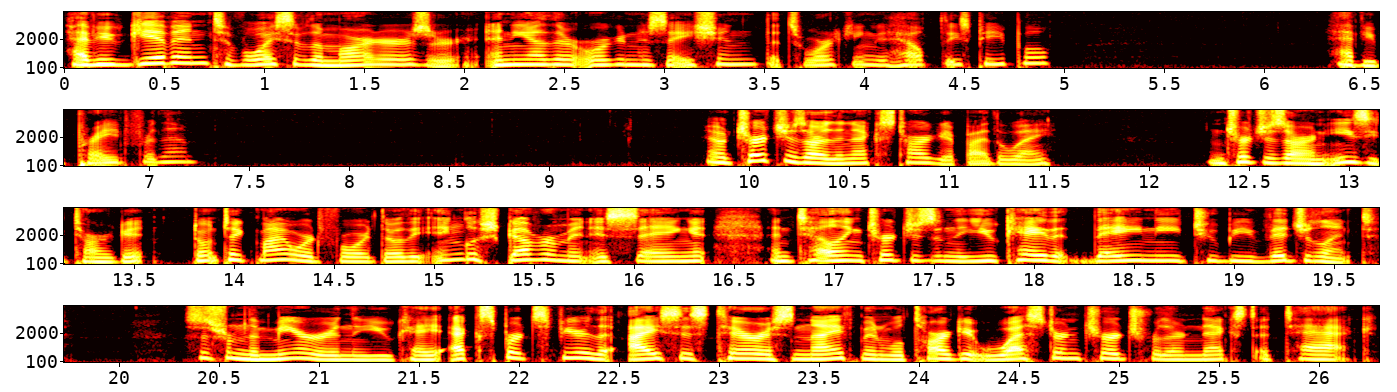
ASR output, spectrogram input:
Have you given to Voice of the Martyrs or any other organization that's working to help these people? Have you prayed for them? Now, churches are the next target, by the way. And churches are an easy target. Don't take my word for it, though. The English government is saying it and telling churches in the UK that they need to be vigilant. This is from the Mirror in the UK. Experts fear that ISIS terrorist knifemen will target Western Church for their next attack.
